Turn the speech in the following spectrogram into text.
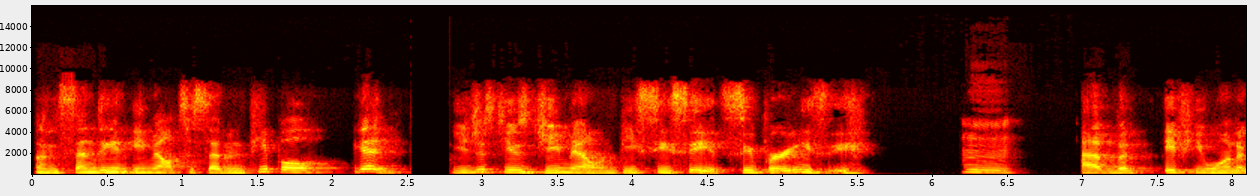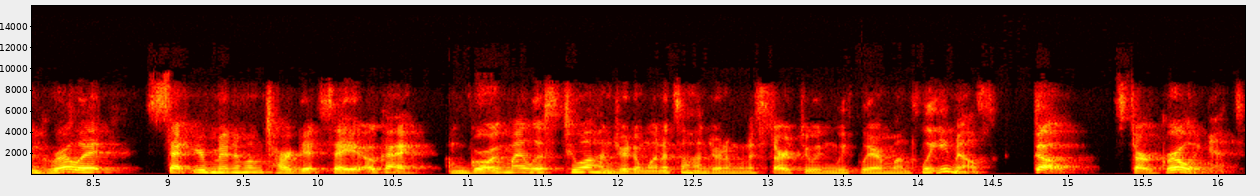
And sending an email to seven people, again, you just use Gmail and BCC. It's super easy. Mm, Uh, but if you want to grow it, set your minimum target. Say, okay, I'm growing my list to 100. And when it's 100, I'm going to start doing weekly or monthly emails. Go start growing it.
